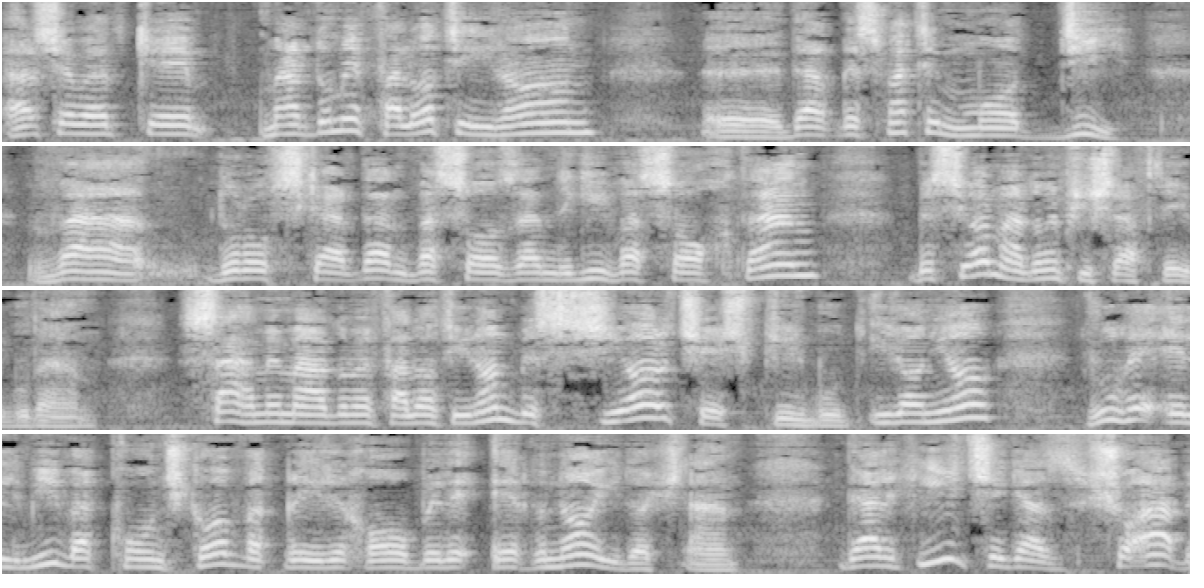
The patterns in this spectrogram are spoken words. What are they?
عرض شود که مردم فلات ایران در قسمت مادی و درست کردن و سازندگی و ساختن بسیار مردم پیشرفته بودند سهم مردم فلات ایران بسیار چشمگیر بود. ایرانیا روح علمی و کنجکاو و غیر قابل اقنایی داشتند در هیچ یک از شعب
